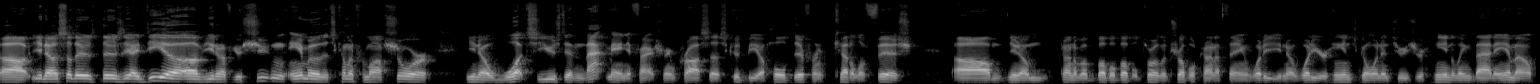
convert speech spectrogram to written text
Uh, you know, so there's there's the idea of you know if you're shooting ammo that's coming from offshore, you know what's used in that manufacturing process could be a whole different kettle of fish. Um, you know, kind of a bubble bubble toilet trouble kind of thing. What are you know what are your hands going into as you're handling that ammo?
